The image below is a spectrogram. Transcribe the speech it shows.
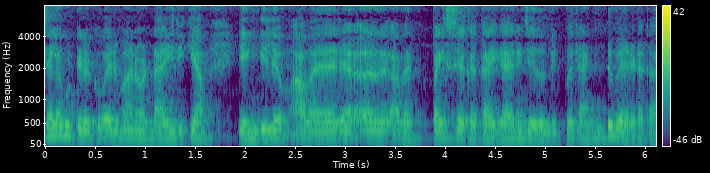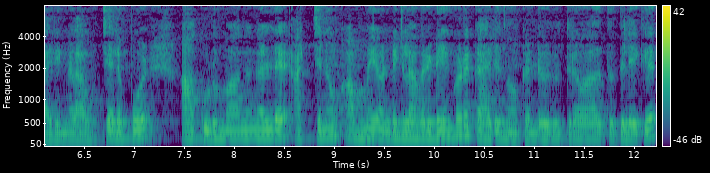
ചില കുട്ടികൾക്ക് വരുമാനം ഉണ്ടായിരിക്കാം. എങ്കിലും അവർ അവർ പൈസയൊക്കെ കൈകാര്യം ചെയ്തുകൊണ്ട് ഇപ്പോൾ രണ്ടുപേരുടെ കാര്യങ്ങളാവും. ചിലപ്പോൾ ആ കുടുംബാംഗങ്ങളുടെ അച്ഛനും അമ്മയും ഉണ്ടെങ്കിൽ അവരുടെയും കൂടെ കാര്യം നോക്കേണ്ട ഒരു ഉത്തരവാദിത്വത്തിലേക്ക്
